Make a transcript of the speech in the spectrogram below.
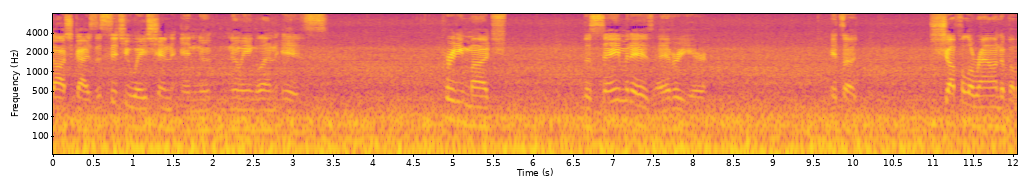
Gosh, guys, this situation in New, New England is pretty much the same it is every year. It's a shuffle around of a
